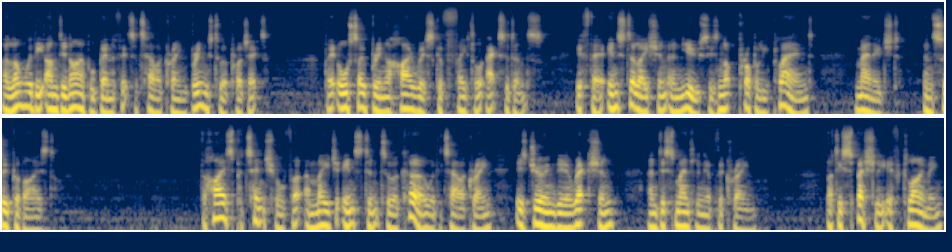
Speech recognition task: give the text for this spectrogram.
along with the undeniable benefits a tower crane brings to a project, they also bring a high risk of fatal accidents if their installation and use is not properly planned managed and supervised. The highest potential for a major incident to occur with a tower crane is during the erection and dismantling of the crane, but especially if climbing,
